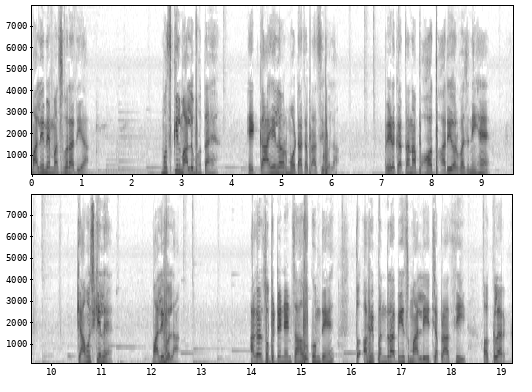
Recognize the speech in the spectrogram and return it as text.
माली ने मशवरा दिया। मुश्किल मालूम होता है, एक काहिल और मोटा चपरासी बोला। पेड़ का तना बहुत भारी और वजनी है। क्या मुश्किल है? माली बोला अगर सुपरिटेंडेंट साहब हुक्म दें तो अभी पंद्रह, बीस माली, चपरासी और क्लर्क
